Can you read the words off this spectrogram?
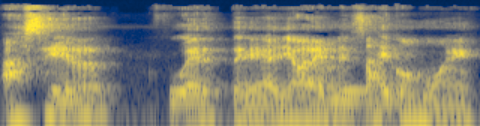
a ser fuerte, a llevar el mensaje como es.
